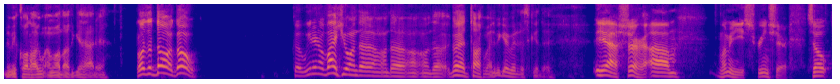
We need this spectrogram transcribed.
let me call out. I'm to get out of here. Close the door. Go. Cause we didn't invite you on the on the on the. Go ahead, talk, man. Let me get rid of this kid. There. Yeah, sure. Um, let me screen share. So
